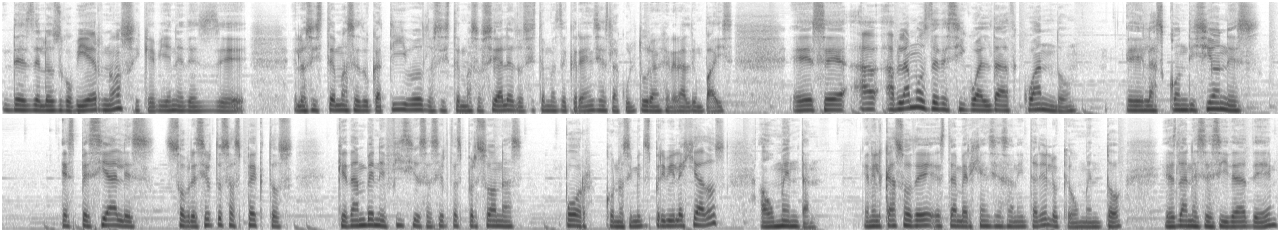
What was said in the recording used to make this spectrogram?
desde los gobiernos y que viene desde los sistemas educativos, los sistemas sociales, los sistemas de creencias, la cultura en general de un país. Eh, hablamos de desigualdad cuando eh, las condiciones especiales sobre ciertos aspectos que dan beneficios a ciertas personas por conocimientos privilegiados aumentan. En el caso de esta emergencia sanitaria, lo que aumentó es la necesidad de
